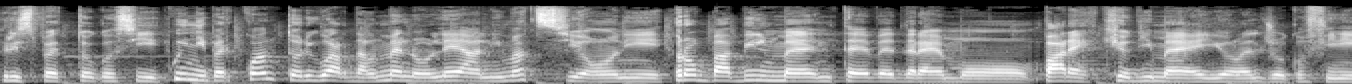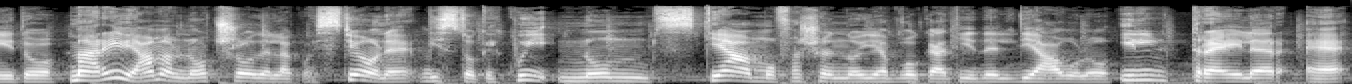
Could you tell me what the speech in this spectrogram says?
rispetto così. Quindi per quanto riguarda almeno le animazioni, probabilmente vedremo parecchio di meglio nel gioco finito. Ma arriviamo al nocciolo della questione, visto che qui non stiamo facendo gli avvocati del diavolo cavolo, il trailer è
